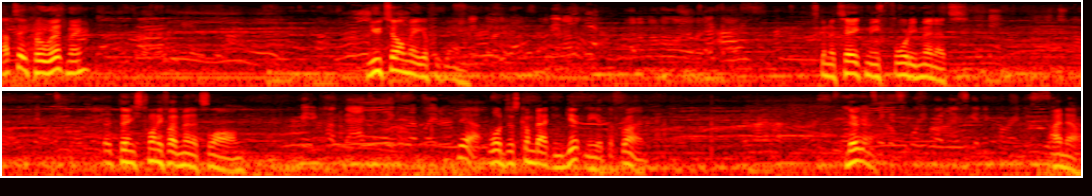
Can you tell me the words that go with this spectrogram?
I'll take her with me. You tell me if we can. I mean, I don't, I don't know how long it'll take us. It's gonna take me 40 minutes. That thing's 25 minutes long. For me to come back and pick you up later. Yeah, well, just come back and get me at the front. They're gonna. take us 45 minutes to get in the car. I know.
